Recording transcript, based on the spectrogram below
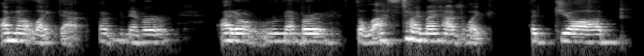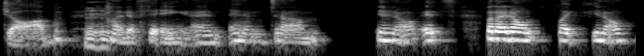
I'm not like that. I've never, I don't remember the last time I had like a job job Mhm. kind of thing. And and um, you know, it's but I don't like, you know,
